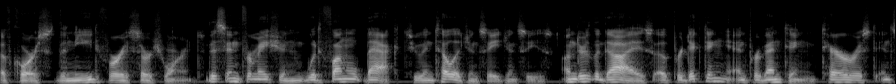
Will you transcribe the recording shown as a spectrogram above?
of course, the need for a search warrant. This information would funnel back to intelligence agencies under the guise of predicting and preventing terrorist incidents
